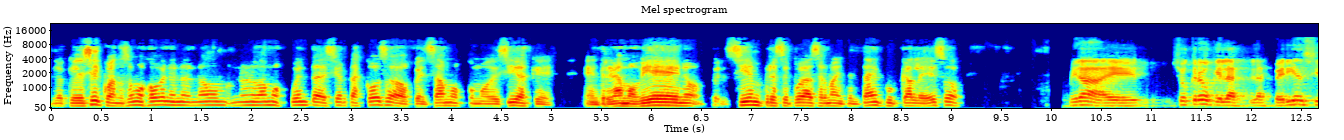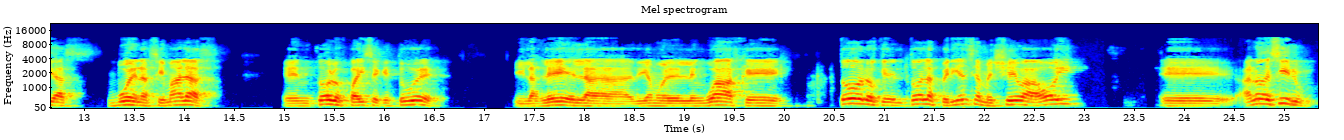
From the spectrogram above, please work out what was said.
lo que decís, cuando somos jóvenes no, no, nos damos cuenta de ciertas cosas o pensamos, como decías, que entrenamos bien, o, siempre se puede hacer más. Intentar inculcarle eso. Mira, eh, yo creo que las, experiencias buenas y malas en todos los países que estuve, y las leyes, la, digamos, el lenguaje, todo lo que, toda la experiencia me lleva hoy eh, a no decir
